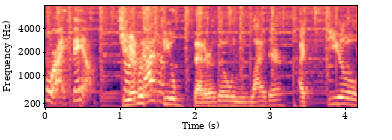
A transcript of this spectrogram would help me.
or I fail. Do you I ever got up. feel better though when you lie there? I feel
